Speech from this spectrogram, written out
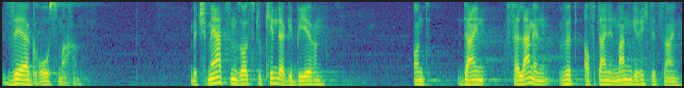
sehr groß machen. Mit Schmerzen sollst du Kinder gebären und dein Verlangen wird auf deinen Mann gerichtet sein.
